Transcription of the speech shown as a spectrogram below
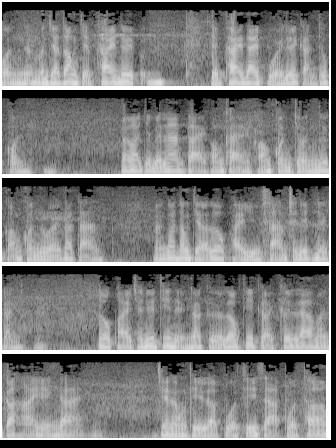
คนมันจะต้องเจ็บไข้ด้วยเจ็บไข้ได้ป่วยด้วยกันทุกคน ไม่ว่าจะเป็นร่างกายของใครของคนจนหรือของคนรวยก็ตาม มันก็ต้องเจอโรคภัยอยู่สามชนิดด้วยกันโรคภัยชนิดที่หนึ่งก็คือโรคที่เกิดขึ้นแล้วมันก็หายเองได้ เช่นบางทีเราปวดศีรษะปวดท้อง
